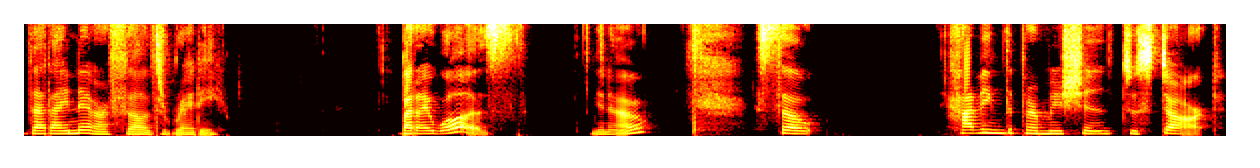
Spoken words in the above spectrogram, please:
that I never felt ready. But I was, you know? So having the permission to start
